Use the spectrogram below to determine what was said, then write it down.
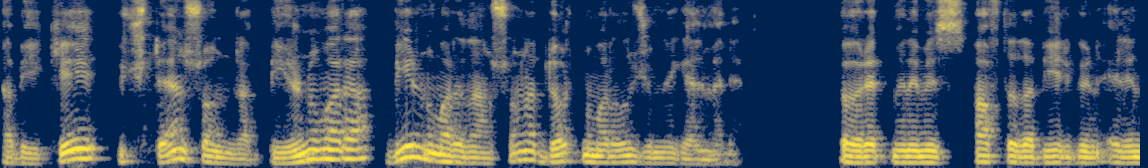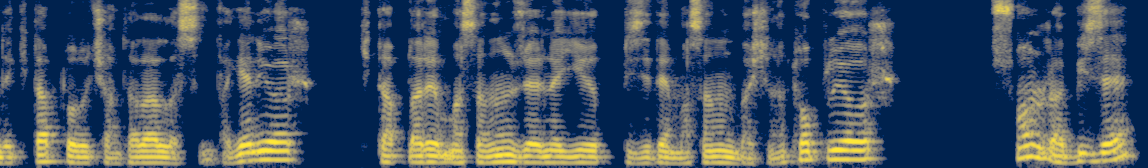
Tabii ki 3'ten sonra 1 numara, 1 numaradan sonra 4 numaralı cümle gelmeli. Öğretmenimiz haftada bir gün elinde kitap dolu çantalarla sınıfa geliyor. Kitapları masanın üzerine yığıp bizi de masanın başına topluyor. Sonra bize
